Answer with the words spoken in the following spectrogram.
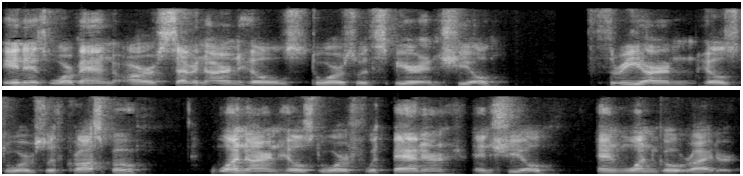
In his warband are seven Iron Hills dwarves with spear and shield, three Iron Hills dwarves with crossbow, one Iron Hills dwarf with banner and shield, and one goat rider.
